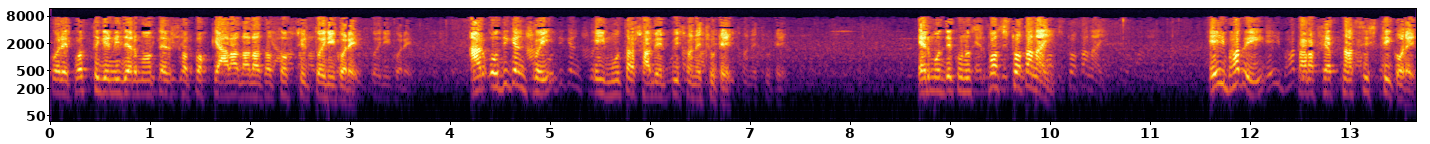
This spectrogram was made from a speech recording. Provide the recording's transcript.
করে প্রত্যেকে নিজের মতের সপক্ষে আলাদা আলাদা তফসির তৈরি করে। আর অধিকাংশই এই মুতাসাবের পিছনে ছুটে। এর মধ্যে কোন স্পষ্টতা নাই। এইভাবেই তারা ফেতনা সৃষ্টি করে।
